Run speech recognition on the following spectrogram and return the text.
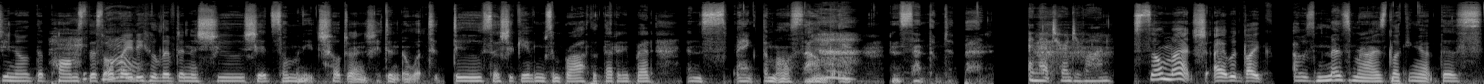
Do you know the poems? This yeah. old lady who lived in a shoe. She had so many children. She didn't know what to do. So she gave them some broth without any bread and spanked them all soundly and sent them to bed. And that turned you on? So much. I would like, I was mesmerized looking at this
